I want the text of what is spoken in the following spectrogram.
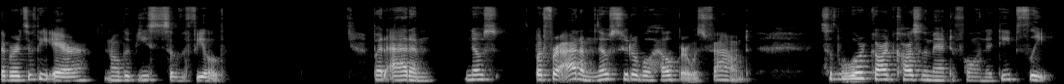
the birds of the air, and all the beasts of the field. But Adam, no, but for Adam, no suitable helper was found. So the Lord God caused the man to fall in a deep sleep.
